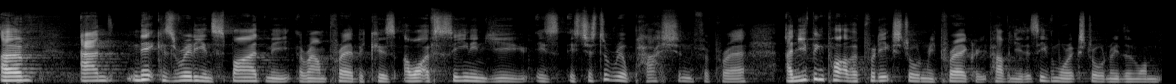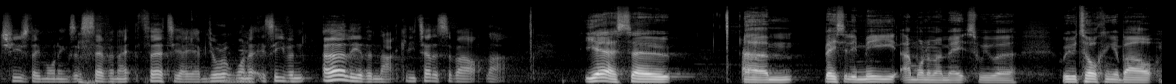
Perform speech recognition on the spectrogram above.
Um, and Nick has really inspired me around prayer because what I've seen in you is, is just a real passion for prayer. And you've been part of a pretty extraordinary prayer group, haven't you? That's even more extraordinary than one Tuesday mornings at 7.30 a.m. You're at one, it's even earlier than that. Can you tell us about that? Yeah, so um, basically, me and one of my mates, we were we were talking about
